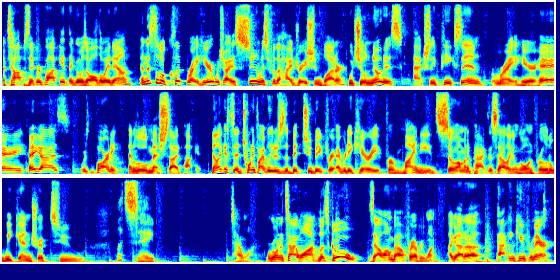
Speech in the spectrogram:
A top zippered pocket that goes all the way down, and this little clip right here, which I assume is for the hydration bladder, which you'll notice actually peeks in from right here. Hey, hey guys, where's the party? and a little mesh side pocket. Now, like I said, 25 liters is a bit too big for everyday carry for my needs, so I'm gonna pack this out like I'm going for a little weekend trip to, let's say, Taiwan. We're going to Taiwan, let's go! Xiao Long Bao for everyone. I got a packing cube from Aer,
